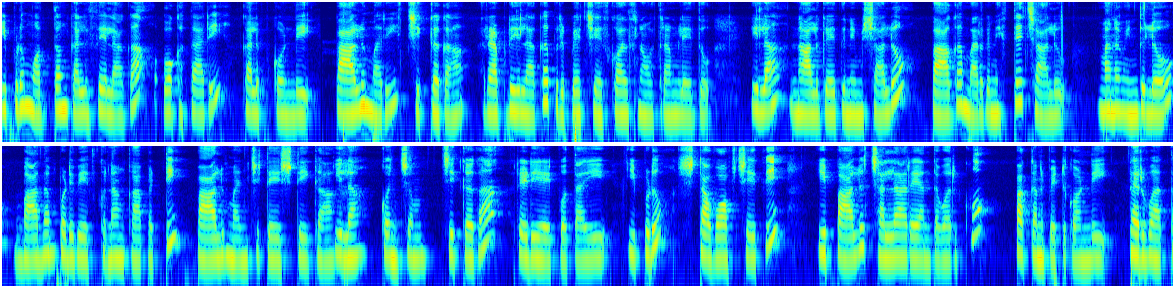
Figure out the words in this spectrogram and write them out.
ఇప్పుడు మొత్తం కలిసేలాగా ఒకసారి కలుపుకోండి. పాలు మరి చిక్కగా రబడీలాగా ప్రిపేర్ చేసుకోవాల్సిన అవసరం లేదు. ఇలా నాలుగైదు నిమిషాలు బాగా మరగనిస్తే చాలు. మనం ఇందులో బాదం పొడి వేసుకున్నాం కాబట్టి పాలు మంచి టేస్టీగా ఇలా కొంచెం చిక్కగా రెడీ అయిపోతాయి. ఇప్పుడు స్టవ్ ఆఫ్ చేసి ఈ పాలు చల్లారేంత వరకు పక్కన పెట్టుకోండి. తరువాత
